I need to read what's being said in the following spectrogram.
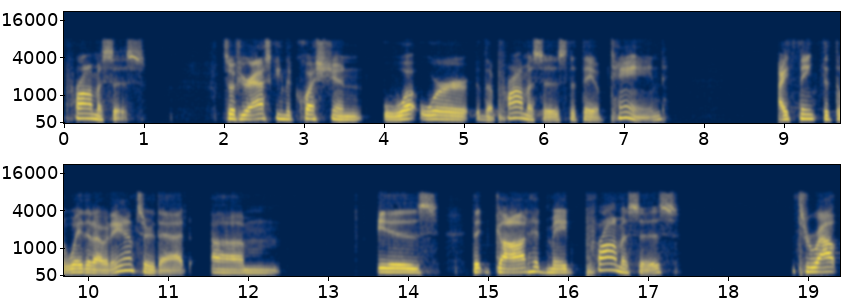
promises. So if you're asking the question, what were the promises that they obtained? I think that the way that I would answer that um, is that God had made promises throughout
